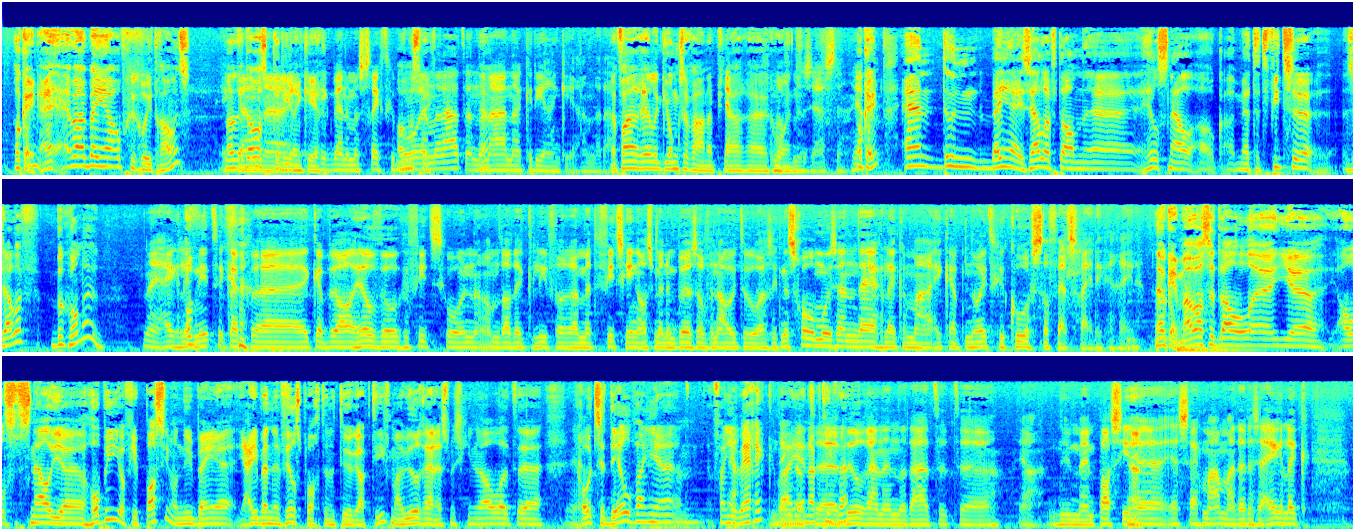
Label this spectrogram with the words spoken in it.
Oké, en en waar ben jij opgegroeid trouwens? Ik dat ben, was eh, Kadir een keer. Ik ben in Maastricht geboren Maastricht. inderdaad en Ja? daarna naar Kadir een keer inderdaad. En Van redelijk jongs af aan heb je Ja, daar eh, vanaf gewoond. mijn zesde. Ja. Oké, en toen ben jij zelf dan eh, heel snel ook met het fietsen zelf begonnen? Nee, eigenlijk niet. Ik heb, eh, ik heb wel heel veel gefietst gewoon omdat ik liever eh, met de fiets ging als met een bus of een auto als ik naar school moest en dergelijke. Maar ik heb nooit gekoerst of wedstrijden gereden. Oké, maar was het wel eh, je, al snel je hobby of je passie? Want nu ben je, ja, je bent in veel sporten natuurlijk actief, maar wielrennen is misschien wel het eh, grootste deel van je, van je werk waar je denk in dat actief eh, bent. wielrennen inderdaad het, eh, ja, nu mijn passie Ja. eh, is, zeg maar. Maar dat is eigenlijk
